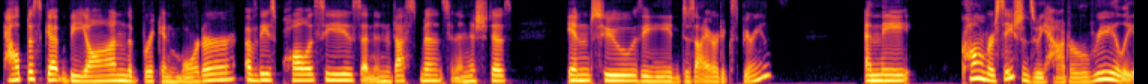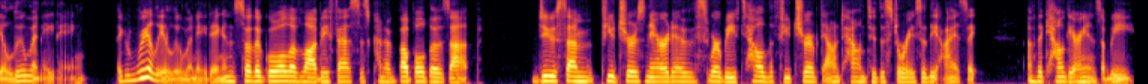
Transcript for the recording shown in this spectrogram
helped us get beyond the brick and mortar of these policies and investments and initiatives into the desired experience. And the conversations we had were really illuminating, like really illuminating. And so the goal of Lobby Fest is kind of bubble those up do some futures narratives where we tell the future of downtown through the stories of the eyes of the Calgarians that we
